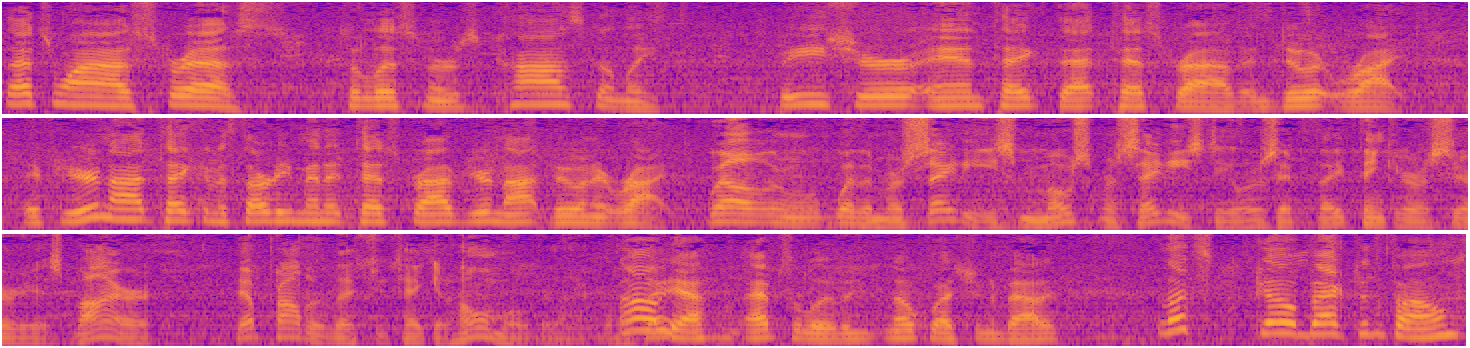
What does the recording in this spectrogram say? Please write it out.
that's why I stress to listeners constantly: be sure and take that test drive and do it right. If you're not taking a 30-minute test drive, you're not doing it right. Well, with a Mercedes, most Mercedes dealers, if they think you're a serious buyer, they'll probably let you take it home overnight. Oh, they? yeah, absolutely. No question about it. Let's go back to the phones.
